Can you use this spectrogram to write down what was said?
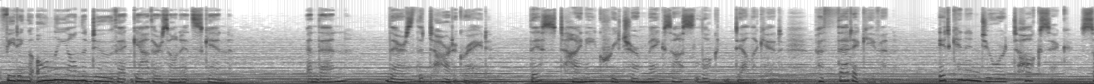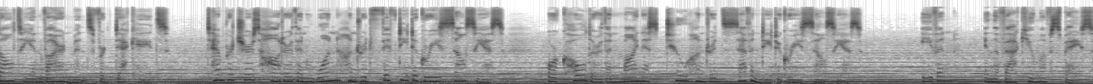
feeding only on the dew that gathers on its skin. And then there's the tardigrade. This tiny creature makes us look delicate, pathetic even. It can endure toxic, salty environments for decades. Temperatures hotter than 150 degrees Celsius or colder than minus 270 degrees Celsius, even vacuum of space.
